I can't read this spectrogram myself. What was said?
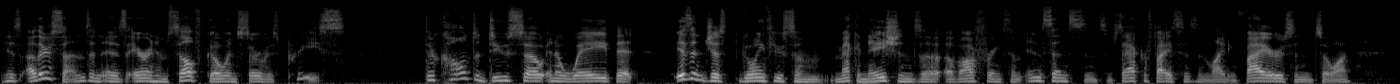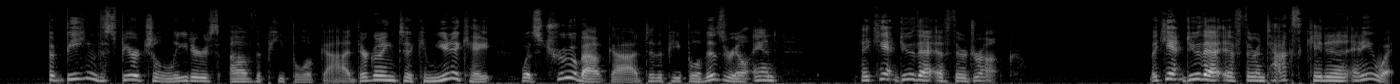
his other sons and as Aaron himself go and serve as priests, they're called to do so in a way that isn't just going through some machinations of, of, offering some incense and some sacrifices and lighting fires and so on, but being the spiritual leaders of the people of God. They're going to communicate what's true about God to the people of Israel, and they can't do that if they're drunk. They can't do that if they're intoxicated in any way.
